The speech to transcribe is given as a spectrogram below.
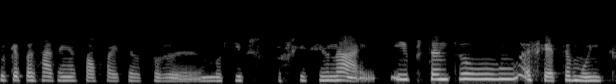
porque a passagem é só feita por eh, motivos profissionais e, portanto, afeta muito.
